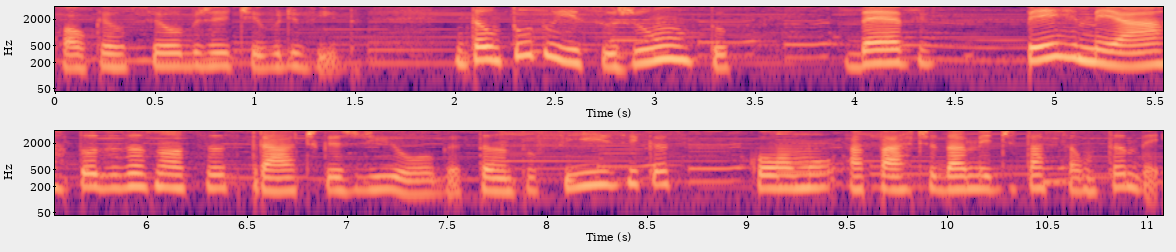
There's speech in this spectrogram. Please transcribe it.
Qual é o seu objetivo de vida? Então, tudo isso junto deve permear todas as nossas práticas de yoga, tanto físicas como a parte da meditação também.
